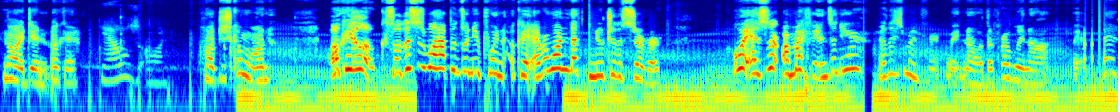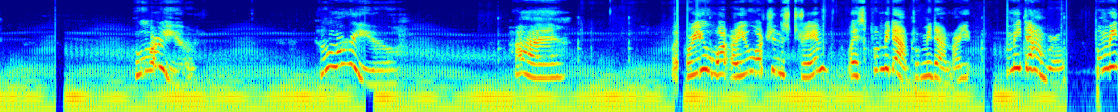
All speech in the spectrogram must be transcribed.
No, I didn't. Okay. Yeah, I was on. Oh, just come on. Okay, look. So this is what happens when you point. Okay, everyone that's new to the server. Oh, wait, is there are my fans in here? Are these my friends? Wait, no, they're probably not. Wait, are they? Who are you? Who are you? Hi. Wait, were you are you watching the stream? Wait, put me down. Put me down. Are you? Put me down, bro. Put me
